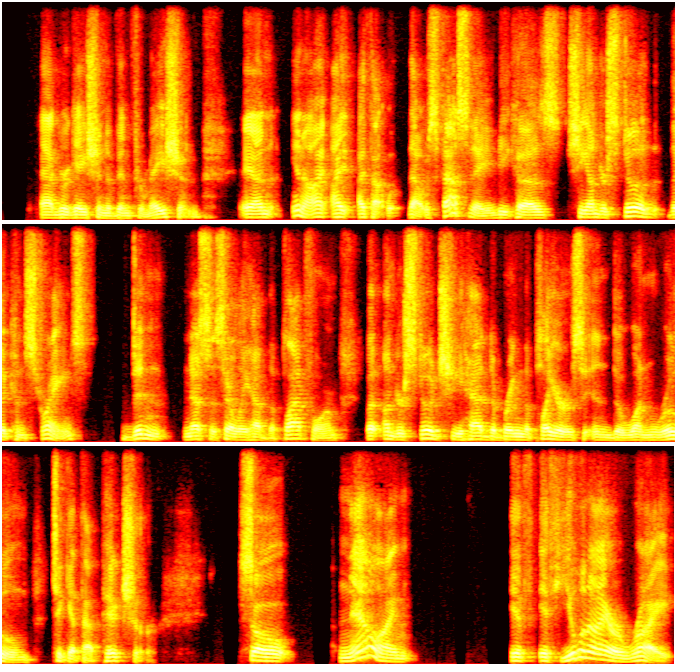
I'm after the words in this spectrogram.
aggregation of information. And you know, I, I thought that was fascinating because she understood the constraints, didn't necessarily have the platform, but understood she had to bring the players into one room to get that picture. So now I'm, if if you and I are right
